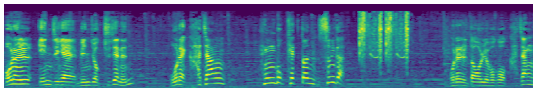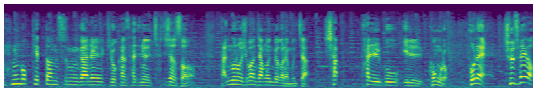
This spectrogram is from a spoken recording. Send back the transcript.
오늘 인증의 민족 주제는 올해 가장 행복했던 순간. 올해를 떠올려보고 가장 행복했던 순간을 기록한 사진을 찾으셔서 단문 50원 장문 100원의 문자 샵 8910으로 보내주세요.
